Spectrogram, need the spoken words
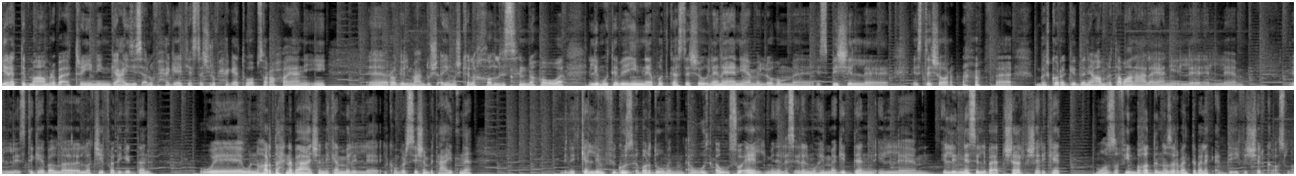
يرتب مع عمرو بقى training عايز يسأله في حاجات يستشيره في حاجات هو بصراحة يعني إيه راجل ما عندوش أي مشكلة خالص إن هو لمتابعين بودكاست الشغلانة يعني يعمل لهم special استشارة. فبشكرك جدا يا عمرو طبعا على يعني ال ال الاستجابة اللطيفة دي جدا. والنهاردة إحنا بقى عشان نكمل ال conversation بتاعتنا بنتكلم في جزء برضو من أو أو سؤال من الأسئلة المهمة جدا اللي الناس اللي بقى بتشتغل في شركات موظفين بغض النظر بقى أنت بقالك قد إيه في الشركة أصلا.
